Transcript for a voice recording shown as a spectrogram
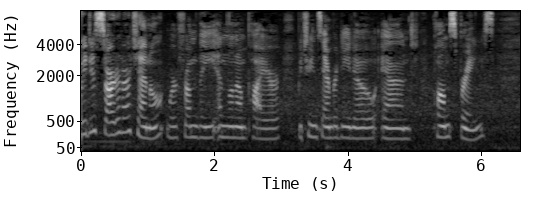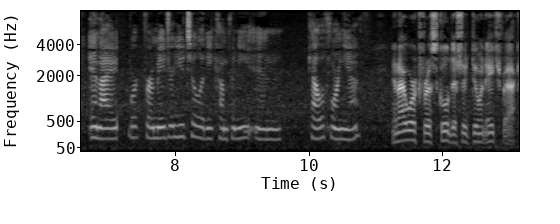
We just started our channel. We're from the Inland Empire between San Bernardino and Palm Springs. And I work for a major utility company in California. And I work for a school district doing HVAC.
